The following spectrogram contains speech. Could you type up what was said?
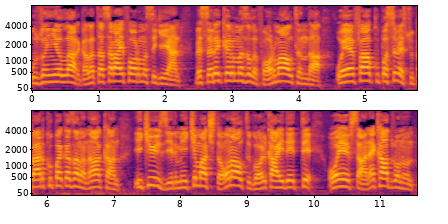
Uzun yıllar Galatasaray forması giyen ve sarı kırmızılı forma altında UEFA Kupası ve Süper Kupa kazanan Hakan 222 maçta 16 gol kaydetti. O efsane kadronun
